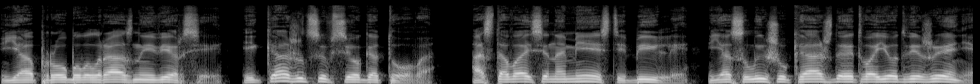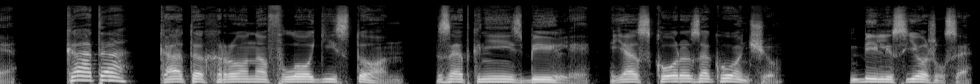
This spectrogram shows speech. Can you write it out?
Я пробовал разные версии, и кажется, все готово. Оставайся на месте, Билли. Я слышу каждое твое движение. Ката Катахронофлогистон. Заткнись, Билли. Я скоро закончу. Билли съежился.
